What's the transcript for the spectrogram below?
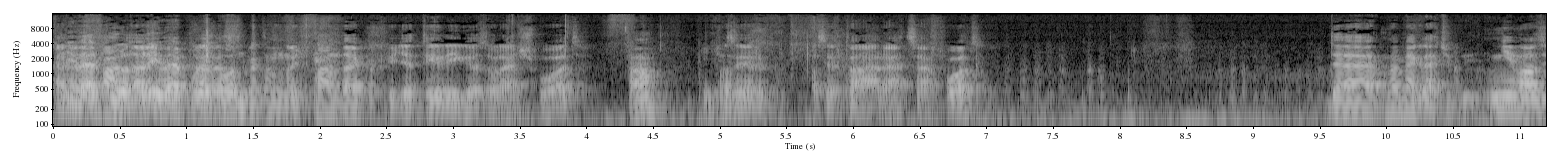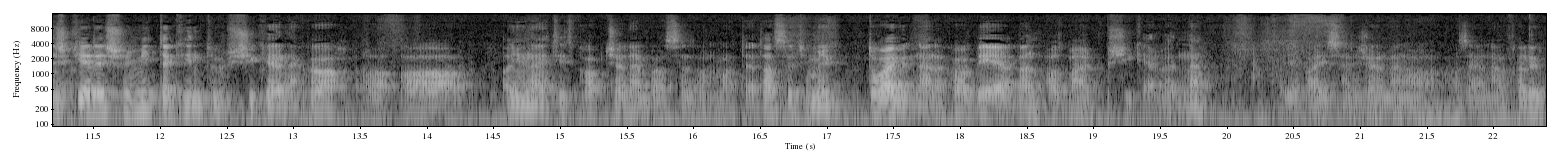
Erről Liverpool- Dijk- Liverpool pont- hogy Van Dijk, aki ugye téli igazolás volt, Ha? Így azért, azért talán rácáfolt. De majd meglátjuk. Nyilván az is kérdés, hogy mit tekintünk sikernek a, a, a, a United kapcsán ebben a szezonban. Tehát az, hogyha mondjuk tovább jutnának a BL-ben, az már siker lenne, hogy a Paris Saint-Germain az ellenfelük.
